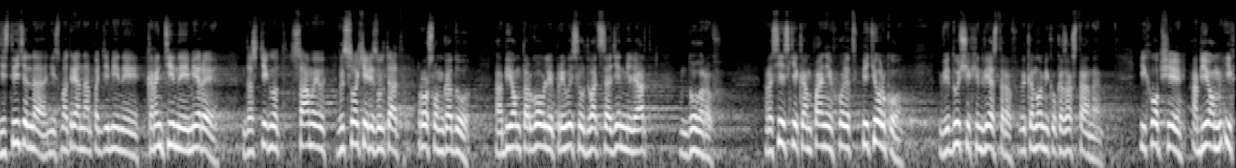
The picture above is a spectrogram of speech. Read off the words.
Действительно, несмотря на пандемийные карантинные меры, достигнут самый высокий результат в прошлом году. Объем торговли превысил 21 миллиард долларов. Российские компании входят в пятерку ведущих инвесторов в экономику Казахстана. Их общий объем их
